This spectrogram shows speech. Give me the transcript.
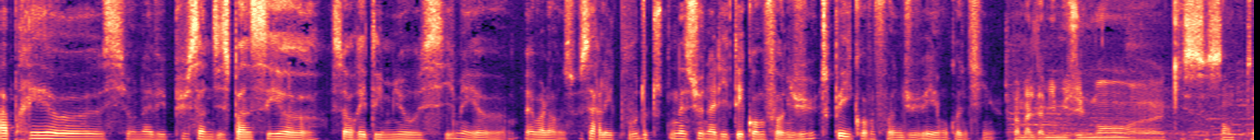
Après, euh, si on avait pu s'en dispenser, euh, ça aurait été mieux aussi. Mais, euh, voilà, on se serre les coudes, toute nationalité confondue, tout pays confondu, et on continue. J'ai pas mal d'amis musulmans qui se sentent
